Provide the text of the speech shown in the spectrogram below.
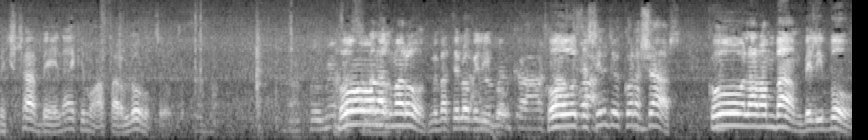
נחשב בעיניי כמו עפר, לא רוצה אותו. כל לא- הגמרות מבטלו בליבו. תשים את זה בכל הש"ס. כל הרמב"ם בליבו,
